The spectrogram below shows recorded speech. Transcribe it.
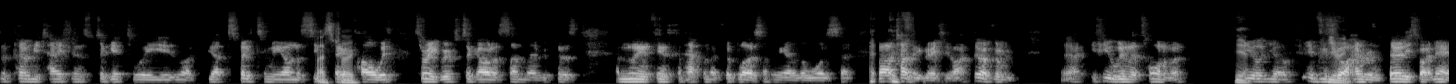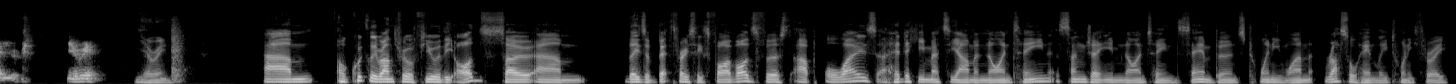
the permutations to get to where you like you have to speak to me on the 16th hole with three groups to go on a Sunday because a million things can happen that could blow something out of the water. So, but I totally agree with you. Like, there are good, uh, if you win the tournament, yeah. you're, you're, if you're, you're 130th right now, you're you're in. You're in. Um, I'll quickly run through a few of the odds. So um, these are Bet365 odds. First up, always uh, Hideki Matsuyama 19, Sungjae Im 19, Sam Burns 21, Russell Henley 23,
